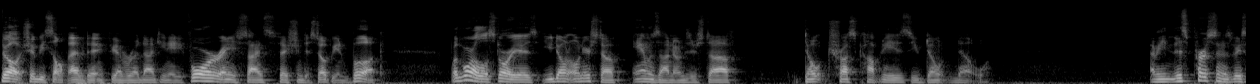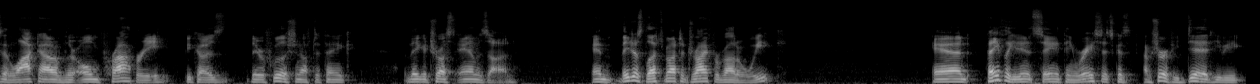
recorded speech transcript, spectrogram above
Well, it should be self evident if you ever read 1984 or any science fiction dystopian book. But the moral of the story is you don't own your stuff, Amazon owns your stuff. Don't trust companies you don't know. I mean, this person is basically locked out of their own property because they were foolish enough to think they could trust Amazon. And they just left him out to dry for about a week. And thankfully, he didn't say anything racist because I'm sure if he did, he'd be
